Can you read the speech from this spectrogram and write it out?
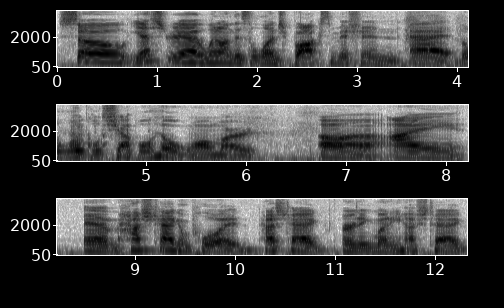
So, yesterday I went on this lunchbox mission at the local Chapel Hill Walmart. Uh, I am hashtag employed, hashtag earning money, hashtag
